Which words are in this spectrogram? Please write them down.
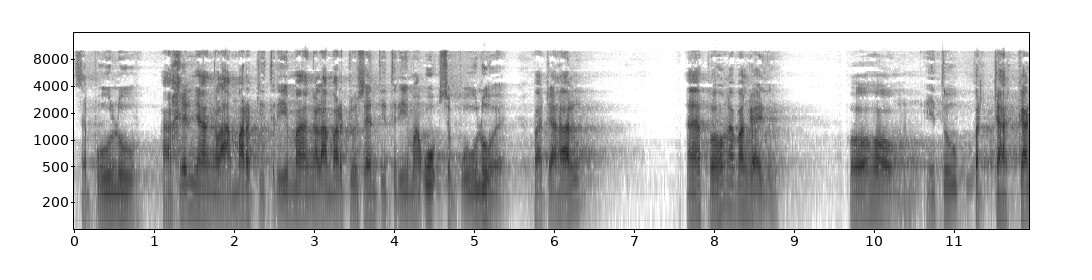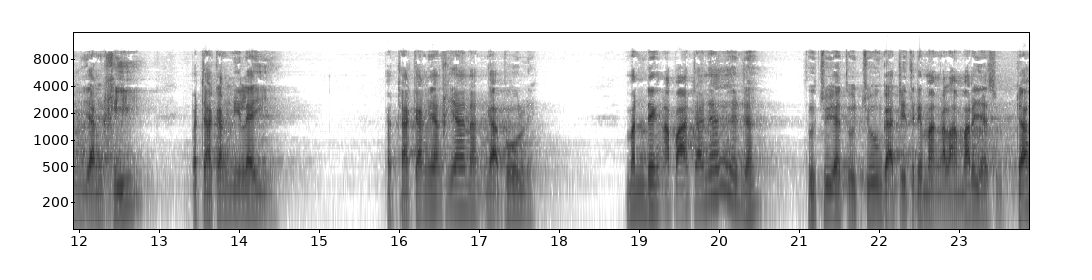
sepuluh. Akhirnya ngelamar diterima, ngelamar dosen diterima. Oh sepuluh. Padahal, ah, bohong apa enggak itu? Bohong. Itu pedagang yang khi, pedagang nilai. Pedagang yang khianat, enggak boleh. Mending apa adanya sudah. Tujuh ya tujuh, nggak diterima ngelamar ya sudah,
